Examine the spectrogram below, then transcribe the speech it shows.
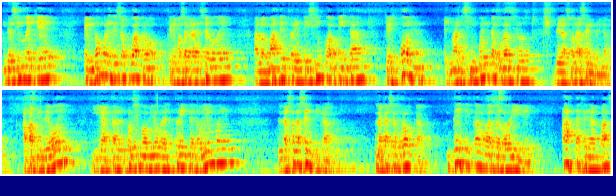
decirle que en nombre de esos cuatro queremos agradecerle a los más de 35 artistas que exponen en más de 50 comercios de la zona céntrica. A partir de hoy y hasta el próximo viernes 30 de noviembre, la zona céntrica, la calle Roca, desde Carlos H. Rodríguez hasta General Paz,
